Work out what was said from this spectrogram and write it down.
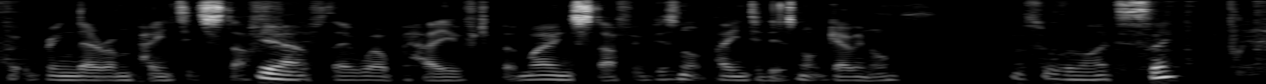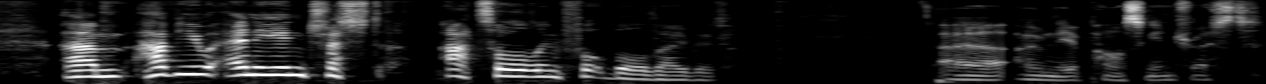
put- bring their unpainted stuff Yeah. if they're well behaved. But my own stuff, if it's not painted, it's not going on. That's what we like to see. Um, have you any interest at all in football, David? Uh, only a passing interest,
